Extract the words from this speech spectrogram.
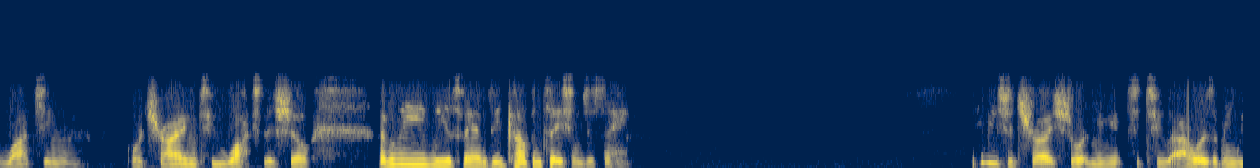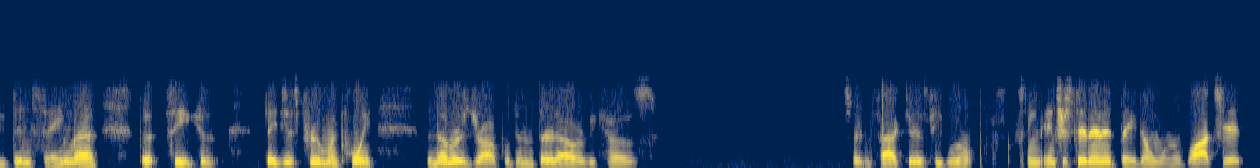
watching or trying to watch this show, I believe we as fans need compensation. Just saying. Maybe you should try shortening it to two hours. I mean, we've been saying that, but see, because they just prove my point. The numbers drop within the third hour because certain factors, people don't seem interested in it, they don't want to watch it.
